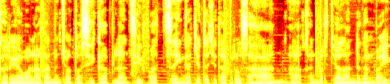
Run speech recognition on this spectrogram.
karyawan akan mencontoh sikap dan sifat sehingga cita-cita perusahaan akan berjalan dengan baik.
